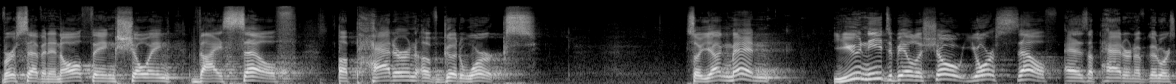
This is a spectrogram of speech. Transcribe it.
Verse 7, In all things showing thyself a pattern of good works. So young men, you need to be able to show yourself as a pattern of good works.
